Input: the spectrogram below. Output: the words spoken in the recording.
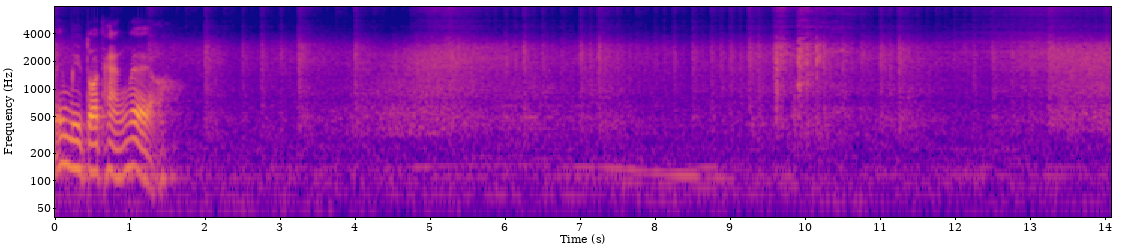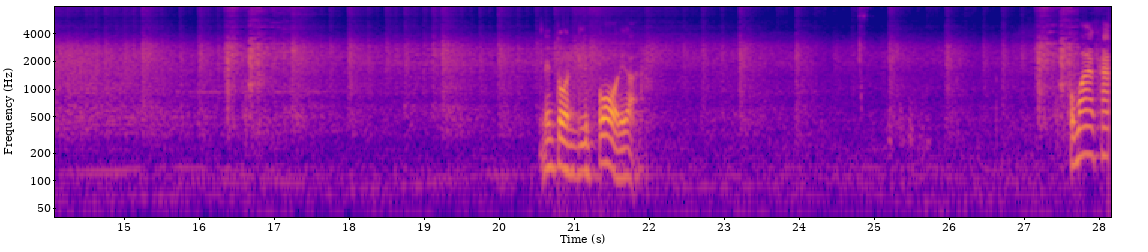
ไม่มีตัวถังเลยเหรอเล่นตัวลิปโป้ดีกว่าผมว่าถ้า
